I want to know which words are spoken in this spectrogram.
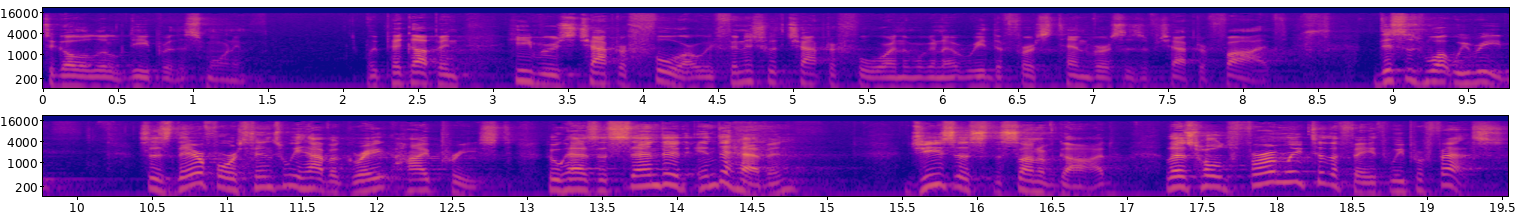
to go a little deeper this morning. We pick up in Hebrews chapter 4. We finish with chapter 4, and then we're going to read the first 10 verses of chapter 5. This is what we read. It says, Therefore, since we have a great high priest who has ascended into heaven, Jesus, the Son of God, let us hold firmly to the faith we profess.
